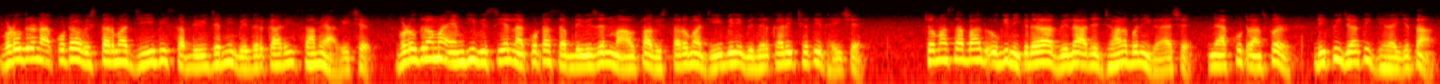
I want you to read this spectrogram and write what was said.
વડોદરા નાકોટા વિસ્તારમાં જીઈબી સબ ડિવિઝનની બેદરકારી સામે આવી છે. વડોદરામાં એમજીવીસીએલ નાકોટા સબ ડિવિઝનમાં આવતા વિસ્તારોમાં જીઈબીની બેદરકારી છતી થઈ છે. ચોમાસા બાદ ઉગી નીકળેલા વેલા આજે ઝાડ બની ગયા છે અને આખું ટ્રાન્સફર ડીપી ઝાડથી ઘેરાઈ જતાં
